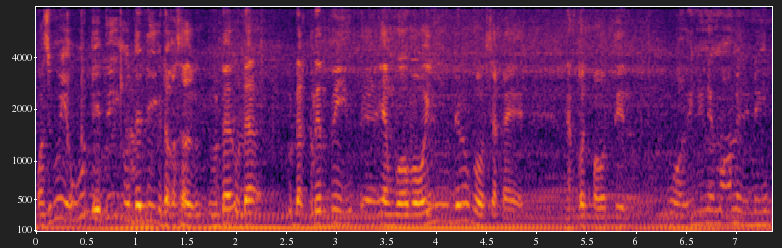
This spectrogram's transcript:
Maksud gue ya udah nih udah nih udah kesel- udah udah udah clear nih yang bawa bawa ini udah lu gak usah kayak nyangkut pautin wah ini nih mana ini ini.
